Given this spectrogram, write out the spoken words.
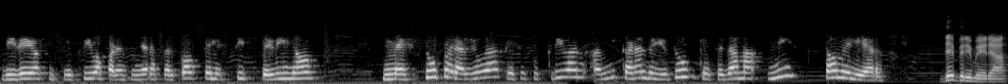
videos instructivos para enseñar a hacer cócteles, tips de vino. Me súper ayuda que se suscriban a mi canal de YouTube que se llama Miss Sommelier. De primera.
